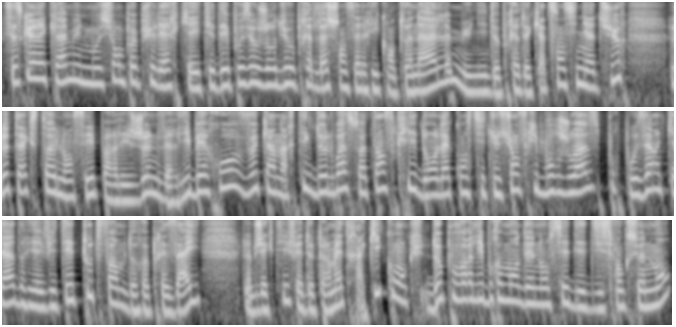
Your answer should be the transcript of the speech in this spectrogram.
C'est ce que réclame une motion populaire qui a été déposée aujourd'hui auprès de la chancellerie cantonale, munie de près de 400 signatures. Le texte lancé par les jeunes verts libéraux veut qu'un article de loi soit inscrit dans la constitution fribourgeoise pour poser un cadre et éviter toute forme de représailles. L'objectif est de permettre à quiconque de pouvoir librement dénoncer des dysfonctionnements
